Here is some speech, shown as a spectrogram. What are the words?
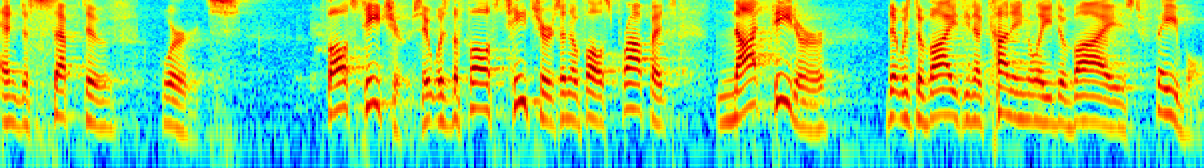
and deceptive words. False teachers. It was the false teachers and the false prophets, not Peter, that was devising a cunningly devised fable.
